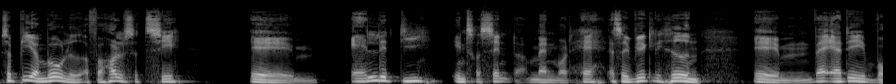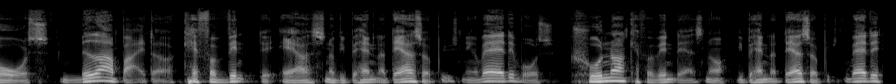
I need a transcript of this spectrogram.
Så bliver målet at forholde sig til øh, alle de interessenter, man måtte have. Altså i virkeligheden, øh, hvad er det, vores medarbejdere kan forvente af os, når vi behandler deres oplysninger? Hvad er det, vores kunder kan forvente af os, når vi behandler deres oplysninger? Hvad er det,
